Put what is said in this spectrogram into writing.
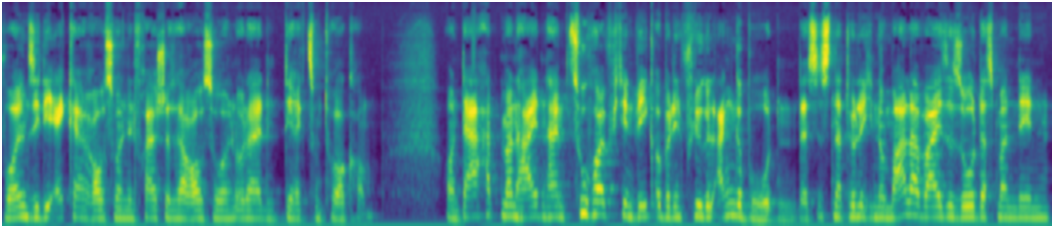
wollen sie die Ecke herausholen, den Freistoß herausholen oder direkt zum Tor kommen. Und da hat man Heidenheim zu häufig den Weg über den Flügel angeboten. Das ist natürlich normalerweise so, dass man den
